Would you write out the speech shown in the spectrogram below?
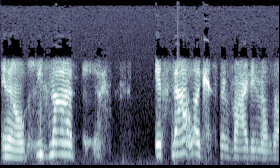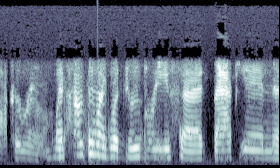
you know, he's not it's not like it's dividing the locker room. Like something like what Drew Brees said back in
